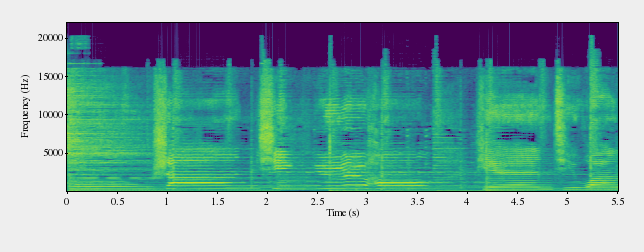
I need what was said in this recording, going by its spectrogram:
空山新雨后，天气晚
